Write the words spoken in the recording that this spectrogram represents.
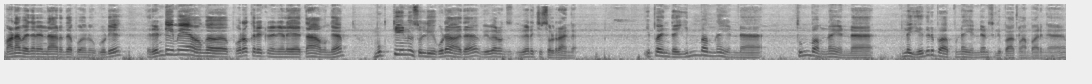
மனவேதனை எல்லாம் இருந்தால் போதும் கூடிய ரெண்டையுமே அவங்க புறக்கணிக்கிற நிலையை தான் அவங்க முக்தின்னு சொல்லி கூட அதை விவரம் விவரித்து சொல்கிறாங்க இப்போ இந்த இன்பம்னா என்ன? துன்பம்னா என்ன? இல்லை எதிர்பார்ப்புனா என்னன்னு சொல்லி பார்க்கலாம் பாருங்கள்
